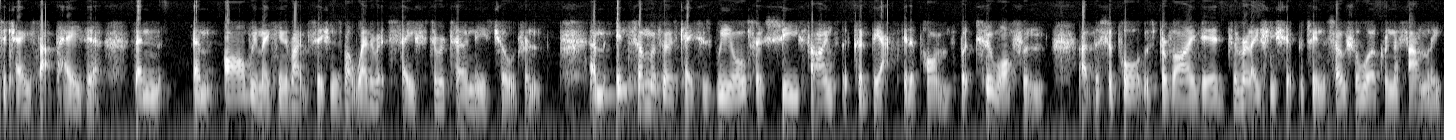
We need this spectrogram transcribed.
to change that behaviour, then um, are we making the right decisions about whether it's safe to return these children? Um, in some of those cases, we also see signs that could be acted upon, but too often uh, the support that's provided, the relationship between the social worker and the family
